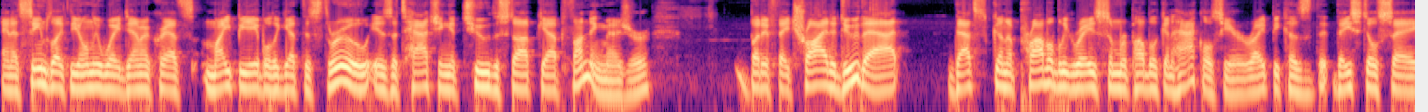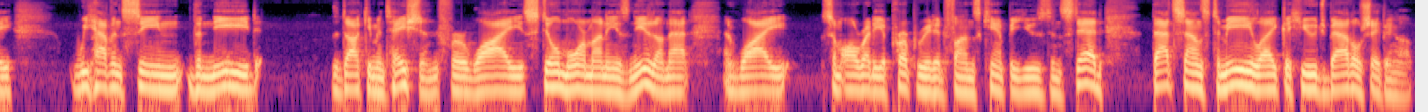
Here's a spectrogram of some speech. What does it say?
And it seems like the only way Democrats might be able to get this through is attaching it to the stopgap funding measure. But if they try to do that, that's going to probably raise some Republican hackles here, right? Because th- they still say we haven't seen the need the documentation for why still more money is needed on that and why some already appropriated funds can't be used instead that sounds to me like a huge battle shaping up.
